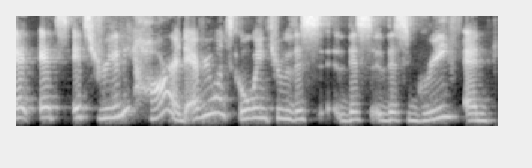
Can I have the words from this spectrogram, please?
it, it's it's really hard. Everyone's going through this this this grief and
